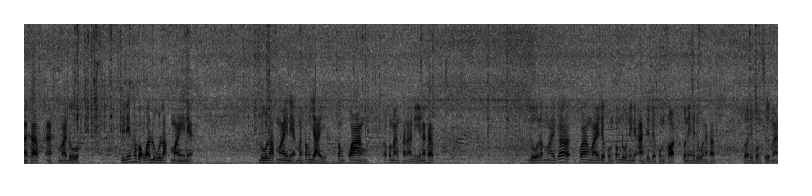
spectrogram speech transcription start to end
นะครับอะมาดู ทีนี้เขาบอกว่ารูรับไม้เนี่ยรูรับไม้เนี่ยมันต้องใหญ่ต้องกว้างก็ประมาณขนาดนี้นะครับรูรับไม้ก็กว้างไหมเดี๋ยวผมต้องดูในนี้อะเดี๋ยวเดี๋ยวผมถอดตัวนี้ให้ดูนะครับ ตัวที่ผมซื้อมา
